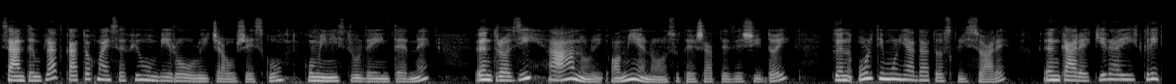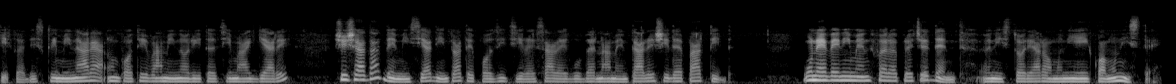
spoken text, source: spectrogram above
S-a întâmplat ca tocmai să fiu în biroul lui Ceaușescu cu ministrul de interne într-o zi a anului 1972, când ultimul i-a dat o scrisoare în care Chirai critică discriminarea împotriva minorității maghiare și și-a dat demisia din toate pozițiile sale guvernamentale și de partid. Un eveniment fără precedent în istoria României comuniste.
